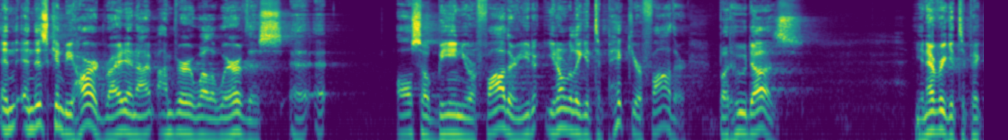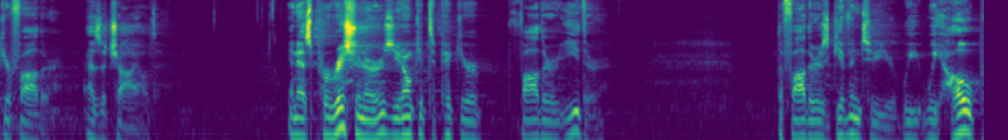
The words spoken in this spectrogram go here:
And, and this can be hard, right? And I'm, I'm very well aware of this. Uh, uh also, being your father, you don't, you don't really get to pick your father, but who does? You never get to pick your father as a child. And as parishioners, you don't get to pick your father either. The father is given to you. We, we hope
